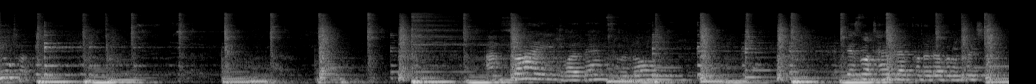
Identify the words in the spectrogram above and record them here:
Cuba. flying while dancing alone. There's no time left for the double affliction.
